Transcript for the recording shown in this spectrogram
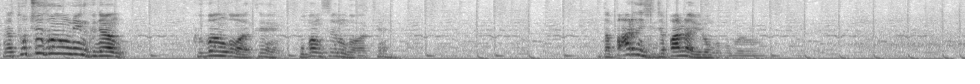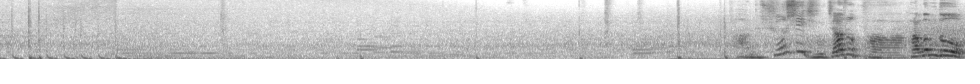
그냥 토치 손흥민 그냥 그거 한 거 같아 보강 쓰는 거 같아 일단 빠르니 진짜 빨라요 이런 거 보면 아 근데 슛이 진짜 좋다. 방금도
